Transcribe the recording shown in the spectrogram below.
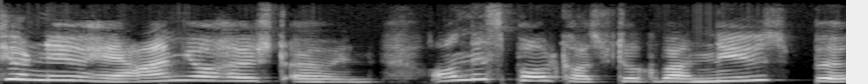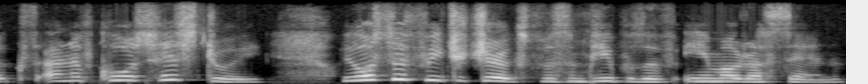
If you're new here, I'm your host Owen. On this podcast, we talk about news, books, and of course, history. We also feature jokes for some people who've emailed us in.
